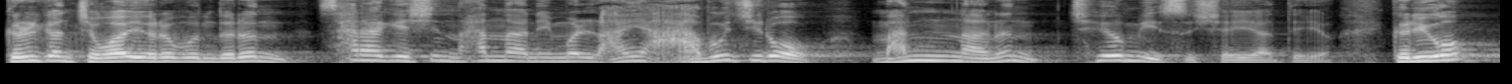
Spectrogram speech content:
그러니까 저와 여러분들은 살아계신 하나님을 나의 아버지로 만나는 체험이 있으셔야 돼요. 그리고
